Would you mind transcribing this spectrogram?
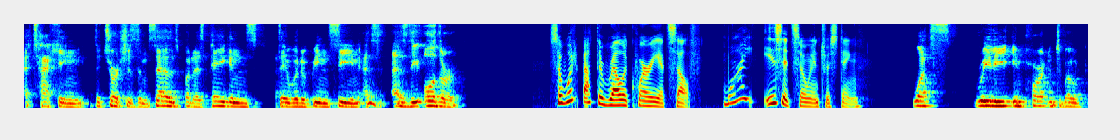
attacking the churches themselves, but as pagans, they would have been seen as, as the other. So, what about the reliquary itself? Why is it so interesting? What's really important about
